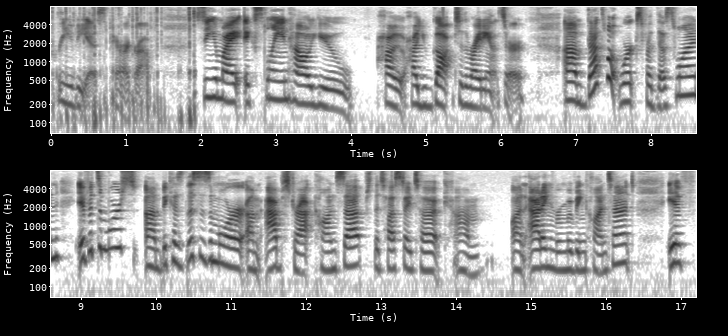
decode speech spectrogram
previous paragraph. So you might explain how you how how you got to the right answer. Um, that's what works for this one. If it's a more, um, because this is a more um, abstract concept, the test I took um, on adding removing content, if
